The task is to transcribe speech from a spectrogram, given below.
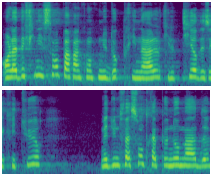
en la définissant par un contenu doctrinal qu'ils tirent des Écritures, mais d'une façon très peu nomade,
